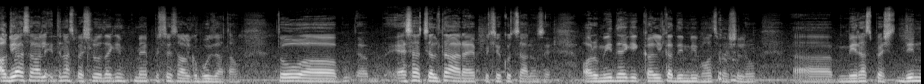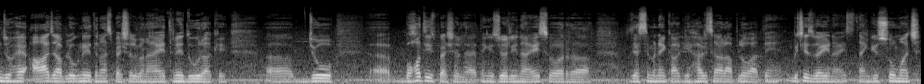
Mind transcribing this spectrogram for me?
अगला साल इतना स्पेशल होता है कि मैं पिछले साल को भूल जाता हूँ। तो अ, ऐसा चलता आ रहा है पिछले कुछ सालों से और उम्मीद है कि कल का दिन भी बहुत स्पेशल हो। अ, मेरा स्पेशल दिन जो है आज आप लोगों ने इतना स्पेशल बनाया इतने दूर आके। अ, जो अ, बहुत ही स्पेशल है। I think is really nice और अ, जैसे मैंने कहा कि हर साल आप लोग आते हैं which is very nice thank you so much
